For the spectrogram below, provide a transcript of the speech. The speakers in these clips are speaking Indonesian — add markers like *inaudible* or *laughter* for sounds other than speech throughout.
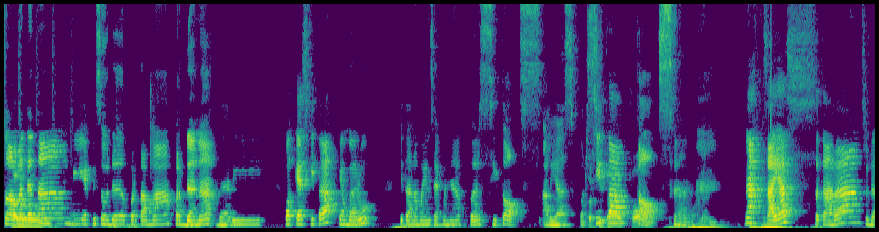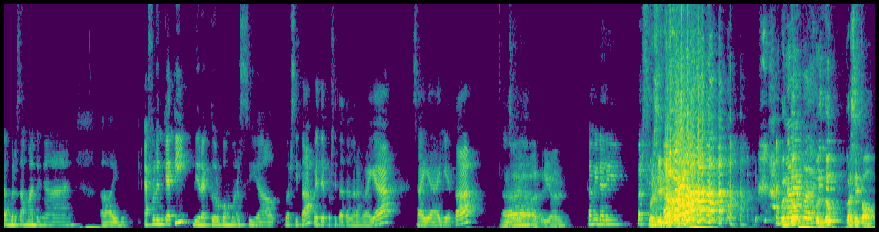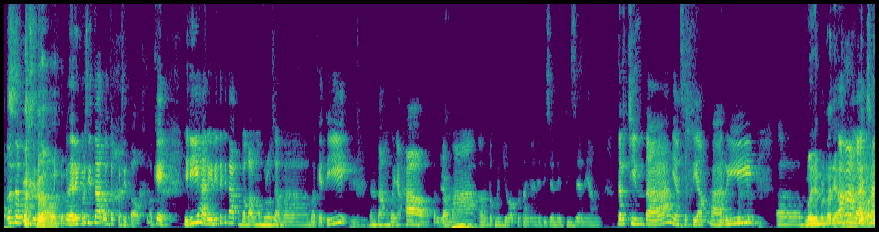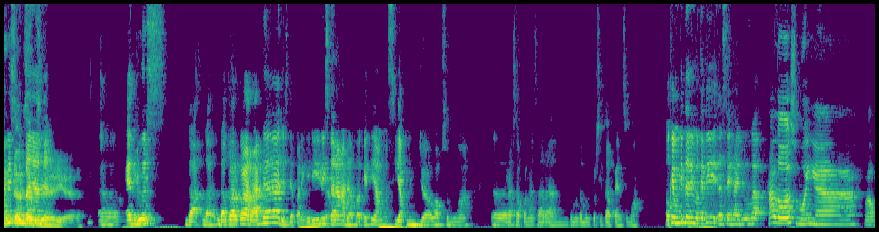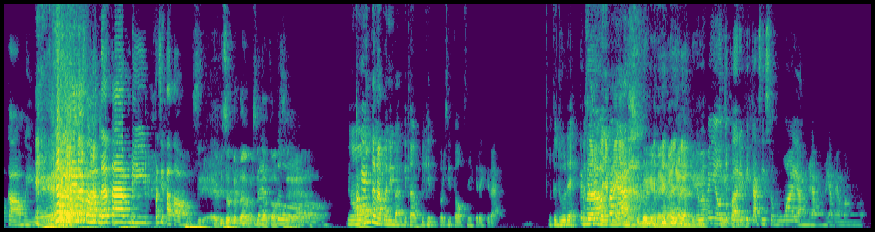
Selamat Halo. datang di episode pertama perdana dari podcast kita yang baru. Kita namain segmennya Persi Talks alias Persita, Persita Talks. *laughs* nah, saya sekarang sudah bersama dengan uh, Ibu Evelyn Ketty, Direktur Komersial Persita, PT Persita Tangerang Raya. Saya Yeta, Dan saya Adrian. kami dari Persita. Persita. *laughs* untuk untuk Persito. untuk Persita dari Persita untuk Persita. Oke, jadi hari ini tuh kita bakal ngobrol sama Mbak Kety Hmm. tentang banyak hal, terutama eh, untuk menjawab pertanyaan netizen-netizen yang tercinta yang setiap hari belum- Banyak pertanyaan. Ah, ya. habis pertanyaannya. ya, iya. eh, endless nggak nggak nggak kelar kelar ada aja setiap hari jadi ini Iya. sekarang ada Mbak Kety yang siap menjawab semua eh, rasa penasaran teman-teman Persita fans semua oke mungkin dari Mbak Kety eh, say hi dulu Mbak Halo semuanya, welcome ya. *laughs* Selamat datang di Persita Talks. Iya, Episode pertama Persita Talks. Betul. ya. ngomong kenapa nih Mbak kita bikin Persita Talks nih kira-kira itu dulu deh pasti Kenapa orang banyak ya? nanya. Itu bagian nanya-nanya kan *laughs* nih. Ya makanya untuk klarifikasi semua yang yang yang emang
